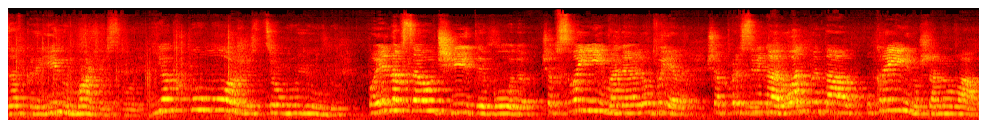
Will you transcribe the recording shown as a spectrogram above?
за Вкраїну матір. Як поможеш цьому люду? Пильно все учити буду, щоб свої мене любили, щоб про свій народ питали, Україну шанували.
